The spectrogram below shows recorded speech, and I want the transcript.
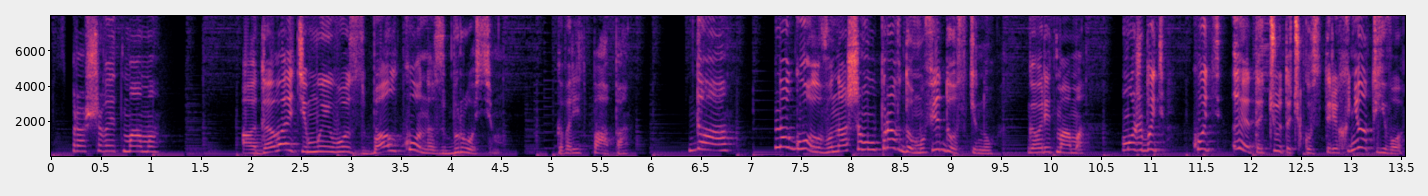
– спрашивает мама. «А давайте мы его с балкона сбросим», – говорит папа. «Да, на голову нашему управдому Федоскину», – говорит мама. «Может быть, хоть это чуточку встряхнет его,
